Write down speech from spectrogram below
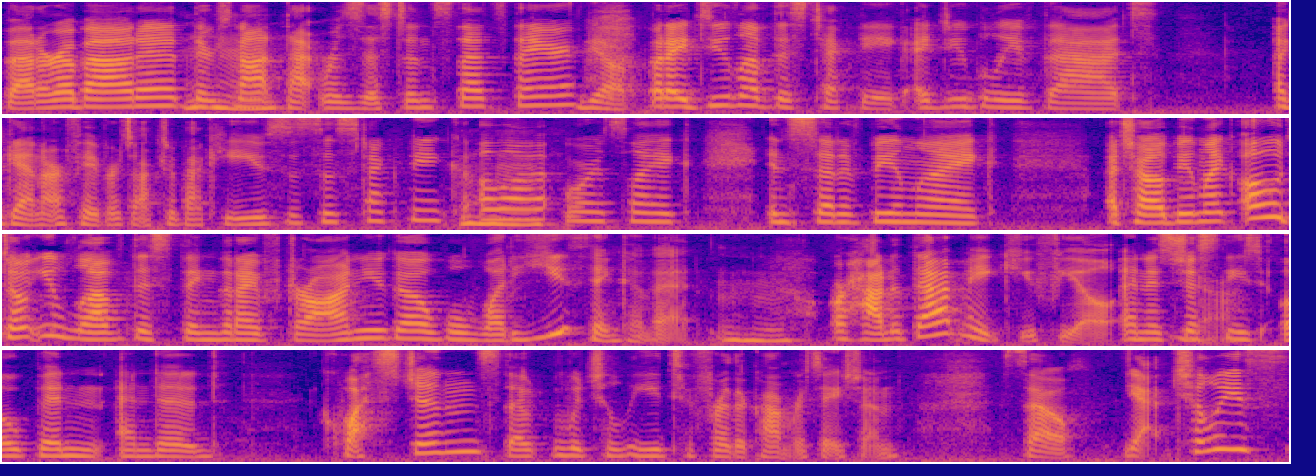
better about it. There's not that resistance that's there. Yeah. But I do love this technique. I do believe that. Again, our favorite Dr. Becky uses this technique Mm-hmm. a lot, where it's like instead of being like a child being like, "Oh, don't you love this thing that I've drawn?" You go, "Well, what do you think of it?" Or how did that make you feel? And it's just Mm-hmm. Yeah. these open-ended questions that which lead to further conversation. So, yeah, Chili's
